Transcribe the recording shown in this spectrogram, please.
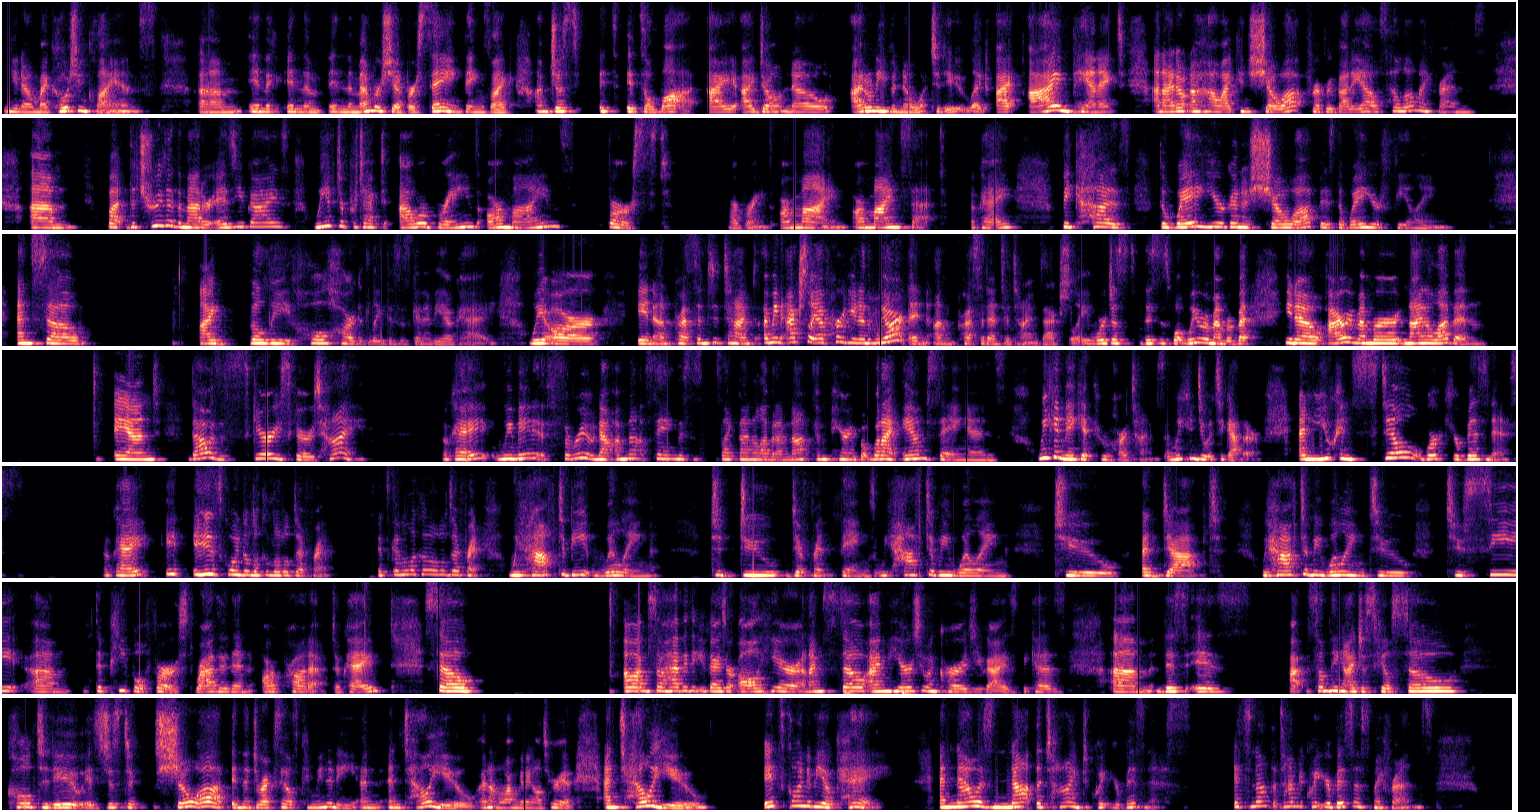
you know, my coaching clients um, in the in the in the membership are saying things like, "I'm just it's it's a lot. I I don't know. I don't even know what to do. Like I I'm panicked and I don't know how I can show up for everybody else. Hello, my friends. Um, but the truth of the matter is, you guys, we have to protect our brains, our minds first. Our brains, our mind, our mindset. Okay. Because the way you're going to show up is the way you're feeling. And so I believe wholeheartedly this is going to be okay. We are in unprecedented times. I mean, actually, I've heard, you know, that we aren't in unprecedented times, actually. We're just, this is what we remember. But, you know, I remember 9 11 and that was a scary, scary time. Okay. We made it through. Now, I'm not saying this is like 9 11. I'm not comparing, but what I am saying is we can make it through hard times and we can do it together. And you can still work your business. Okay. It is going to look a little different. It's going to look a little different. We have to be willing to do different things. We have to be willing to adapt. We have to be willing to to see um, the people first rather than our product. Okay, so oh, I'm so happy that you guys are all here, and I'm so I'm here to encourage you guys because um, this is uh, something I just feel so called to do is just to show up in the direct sales community and and tell you i don't know i'm getting all teary and tell you it's going to be okay and now is not the time to quit your business it's not the time to quit your business my friends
